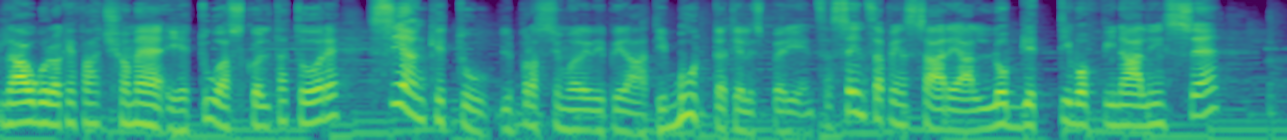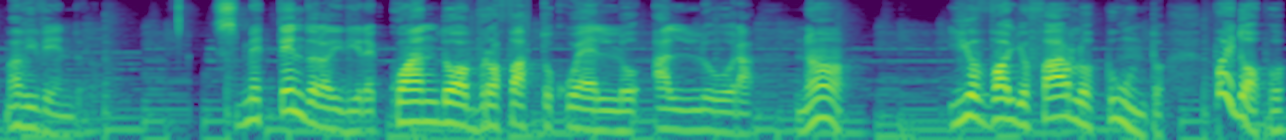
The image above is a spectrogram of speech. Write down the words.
l'auguro che faccio a me e tu ascoltatore, sia anche tu il prossimo re dei pirati, buttati all'esperienza senza pensare all'obiettivo finale in sé, ma vivendolo. Smettendola di dire quando avrò fatto quello, allora. No, io voglio farlo, punto. Poi dopo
